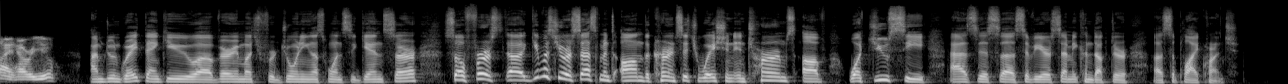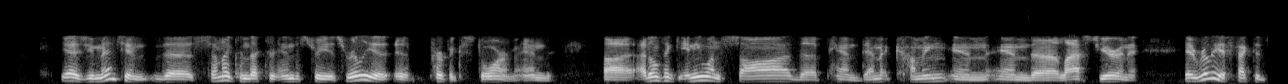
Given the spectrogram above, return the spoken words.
Hi, how are you? I'm doing great. Thank you uh, very much for joining us once again, sir. So, first, uh, give us your assessment on the current situation in terms of what you see as this uh, severe semiconductor uh, supply crunch. Yeah, as you mentioned, the semiconductor industry is really a, a perfect storm. And uh, I don't think anyone saw the pandemic coming in, in uh, last year. And it, it really affected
